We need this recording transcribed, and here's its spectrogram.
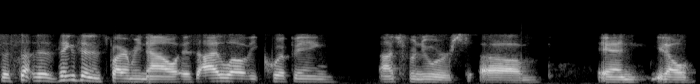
so, so the things that inspire me now is I love equipping entrepreneurs, um, and you know,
